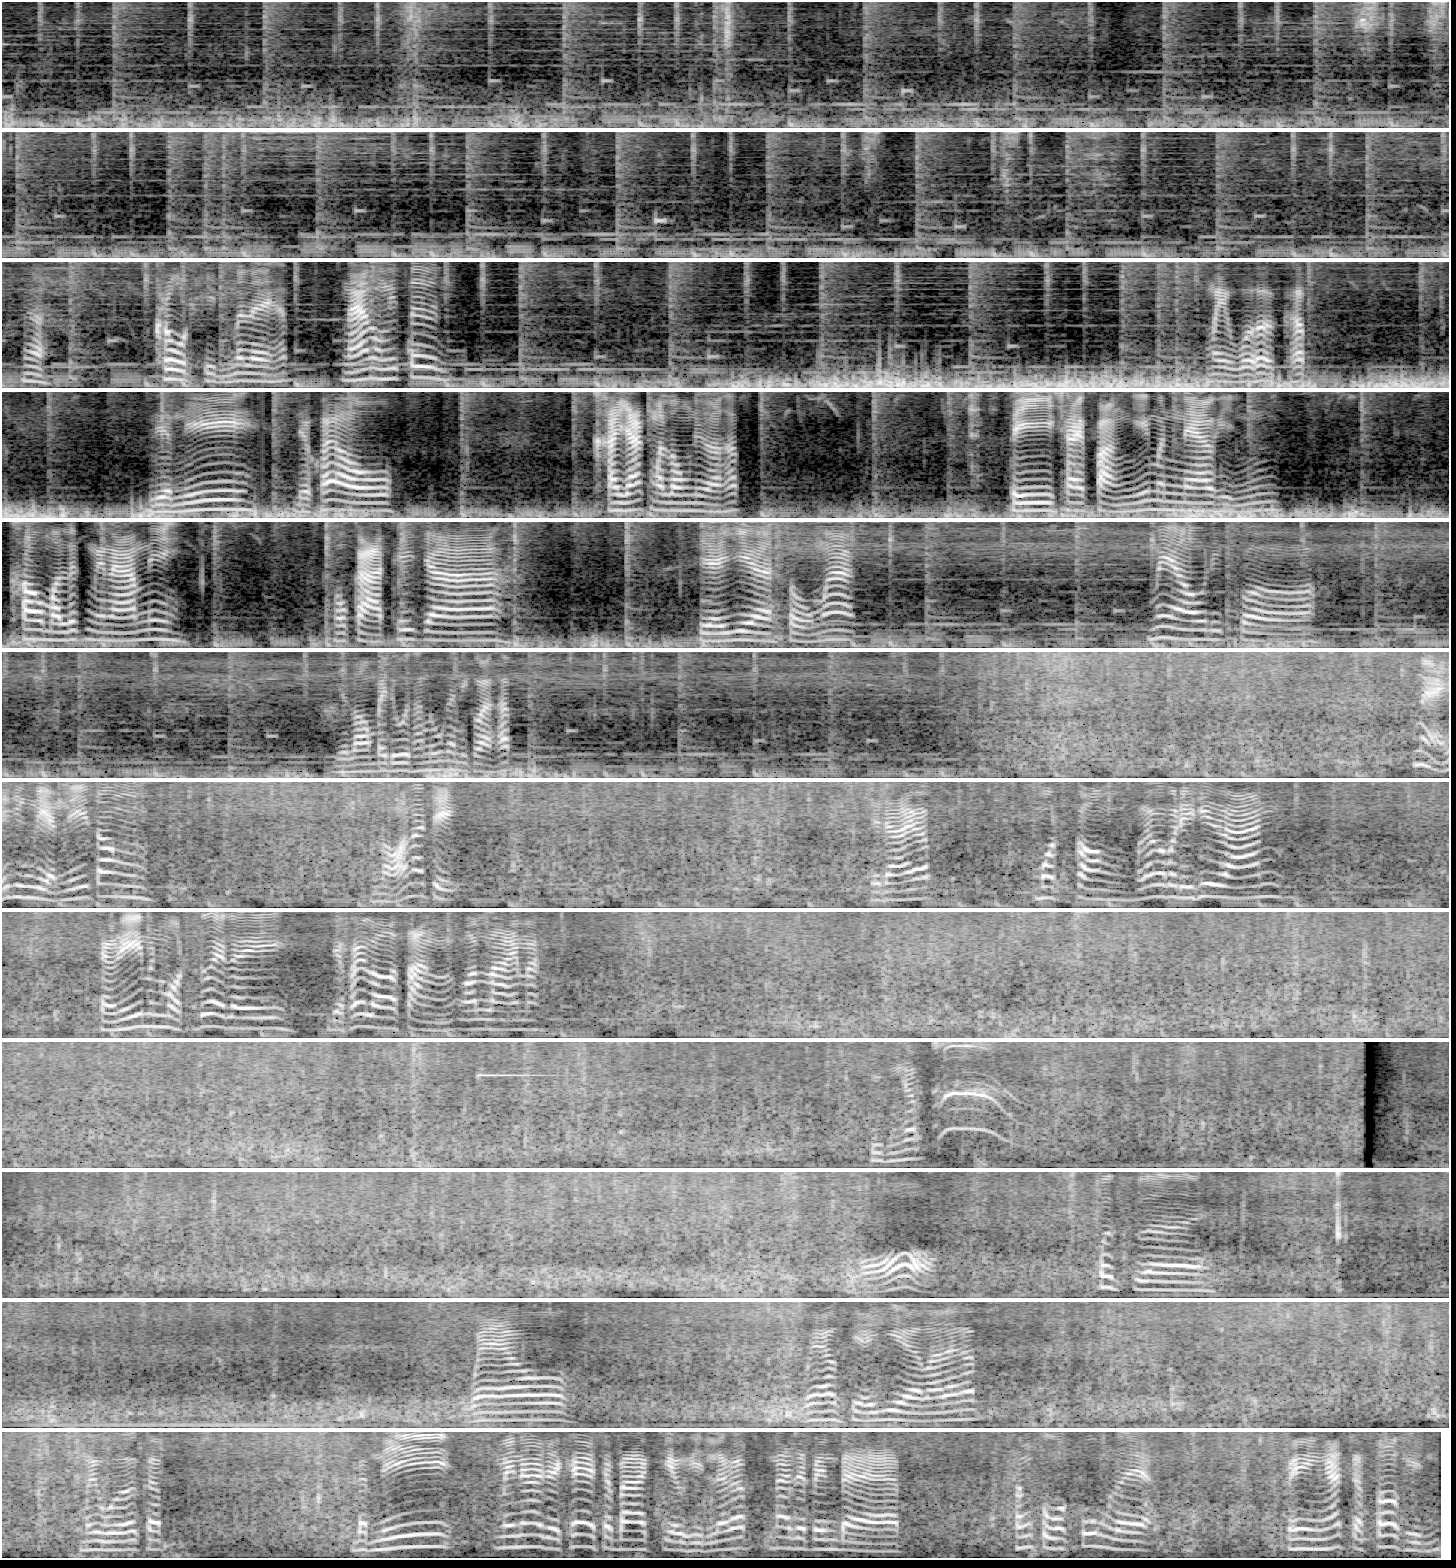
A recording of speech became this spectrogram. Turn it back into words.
ครูดหินมาเลยครับ น้ำตรงนี้ตื้น ไม่เวิร์กครับ เหลี่ยมนี้เดี๋ยวค่อยเอาคายักมาลงเนือครับ ตีชายฝั่งนี้มันแนวหิน เข้ามาลึกในน้ำนี่ โอกาสที่จะเสียเหยื่อสูงมาก ไม่เอาดีกว่า เดี๋ยวลองไปดูทางนู้นกันดีกว่าครับ แหมที่จริงเหรียญนี้ต้องหนอนอาจิเสียดายครับ หมดกล่องแล้วก็พอดีที่ร้าน แถวนี้มันหมดด้วยเลย เดี๋ยวค่อยรอสั่งออนไลน์มา หินครับ โอ้โหปึกเลยแววแววเสียเหยื่อมาแล้วครับ ไม่เวิร์คครับ แบบนี้ไม่น่าจะแค่ชบาเกี่ยวหินแล้วครับ น่าจะเป็นแบบ ทั้งตัวกุ้งเลยอะ่ะไปงัดกับซอกหิน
